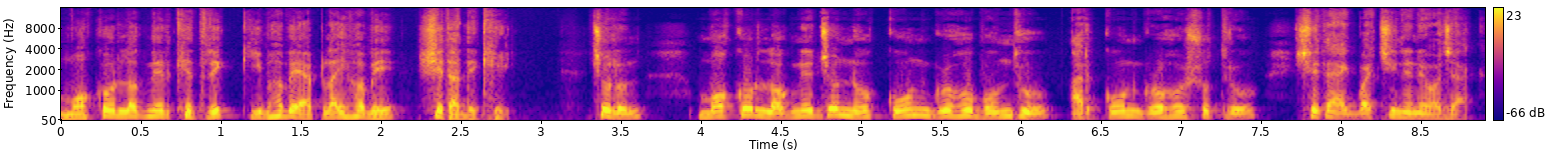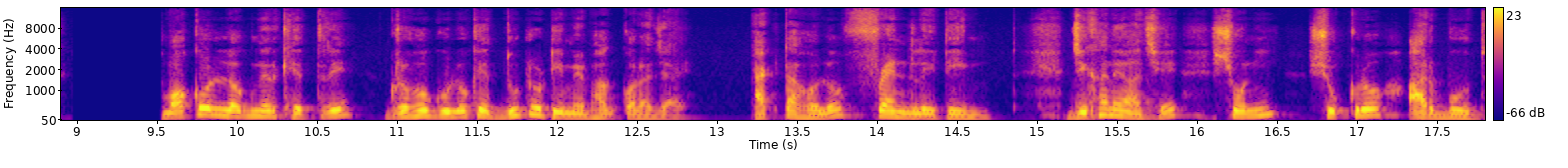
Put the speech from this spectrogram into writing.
মকর লগ্নের ক্ষেত্রে কীভাবে অ্যাপ্লাই হবে সেটা দেখি। চলুন, মকর লগ্নের জন্য কোন গ্রহ বন্ধু আর কোন গ্রহ শত্রু সেটা একবার চিনে নেওয়া যাক। মকর লগ্নের ক্ষেত্রে গ্রহগুলোকে দুটো টিমে ভাগ করা যায়। একটা হলো ফ্রেন্ডলি টিম যেখানে আছে শনি, শুক্র আর বুধ।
